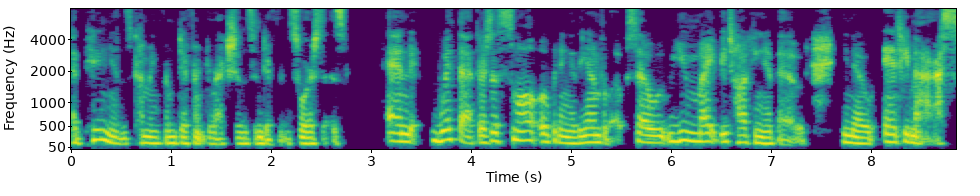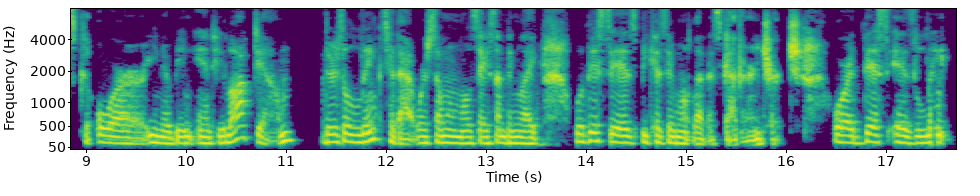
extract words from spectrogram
opinions coming from different directions and different sources. And with that, there's a small opening of the envelope. So you might be talking about, you know, anti-mask or, you know, being anti-lockdown. There's a link to that where someone will say something like, well, this is because they won't let us gather in church, or this is linked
